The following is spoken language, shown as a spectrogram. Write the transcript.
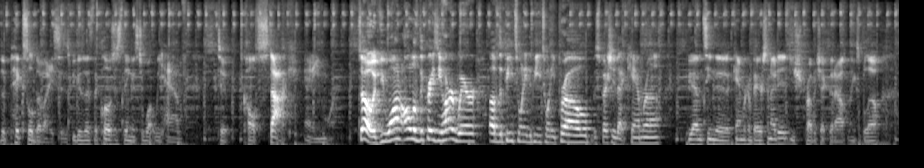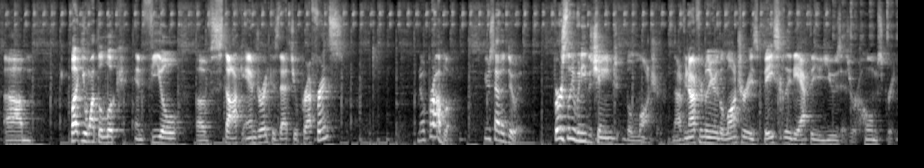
the Pixel devices, because that's the closest thing as to what we have to call stock anymore. So if you want all of the crazy hardware of the P20, the P20 Pro, especially that camera, if you haven't seen the camera comparison I did, you should probably check that out, links below. Um, but you want the look and feel of stock Android because that's your preference, no problem. Here's how to do it. Firstly, we need to change the launcher. Now, if you're not familiar, the launcher is basically the app that you use as your home screen.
